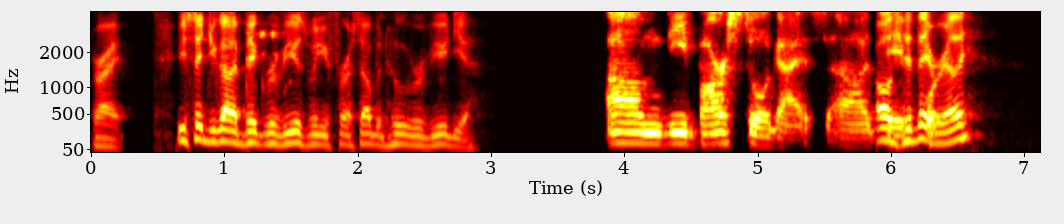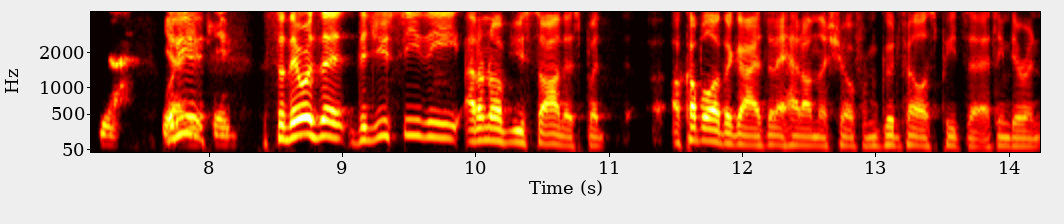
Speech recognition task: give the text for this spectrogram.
Right. You said you got a big reviews when you first opened. Who reviewed you? Um, the Barstool guys. Uh, oh, Dave did they Port- really? Yeah. yeah. You, so there was a. Did you see the? I don't know if you saw this, but a couple other guys that I had on the show from Goodfellas Pizza. I think they're in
